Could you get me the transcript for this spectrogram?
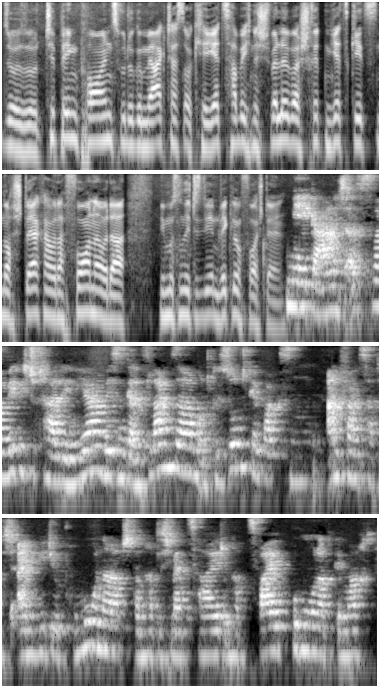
so, so, Tipping Points, wo du gemerkt hast, okay, jetzt habe ich eine Schwelle überschritten, jetzt geht's noch stärker nach vorne oder wie muss man sich die Entwicklung vorstellen? Nee, gar nicht. Also es war wirklich total linear. Wir sind ganz langsam und gesund gewachsen. Anfangs hatte ich ein Video pro Monat, dann hatte ich mehr Zeit und habe zwei pro Monat gemacht.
